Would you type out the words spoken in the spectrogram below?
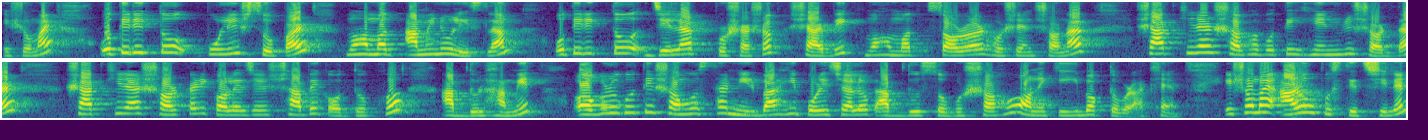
এ সময় অতিরিক্ত পুলিশ সুপার মোহাম্মদ আমিনুল ইসলাম, অতিরিক্ত জেলা প্রশাসক সার্বিক মোহাম্মদ সরোয়ার হোসেন সনাক সাতক্ষীরার সভাপতি হেনরি সর্দার সাতক্ষীরা সরকারি কলেজের সাবেক অধ্যক্ষ আব্দুল হামিদ, অগ্রগতি সংস্থার নির্বাহী পরিচালক আব্দুল সবুর সহ অনেকেই বক্তব্য রাখেন। এ সময় আরও উপস্থিত ছিলেন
